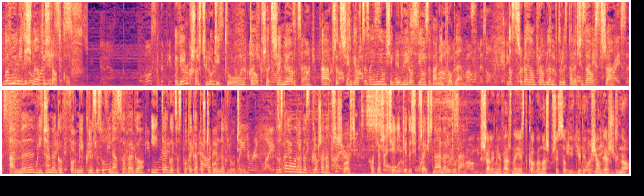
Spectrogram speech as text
bo nie mieliśmy na to środków. Większość ludzi tu to przedsiębiorcy, a przedsiębiorcy zajmują się głównie rozwiązywaniem problemów. Dostrzegają problem, który stale się zaostrza, a my widzimy go w formie kryzysu finansowego i tego, co spotyka poszczególnych ludzi. Zostają oni bez grosza na przyszłość, chociaż chcieli kiedyś przejść na emeryturę. Szalenie ważne jest, kogo masz przy sobie, kiedy osiągasz dno.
